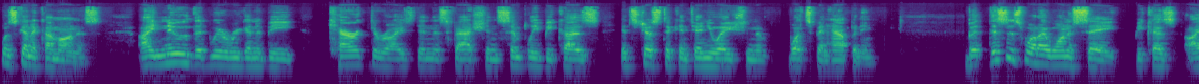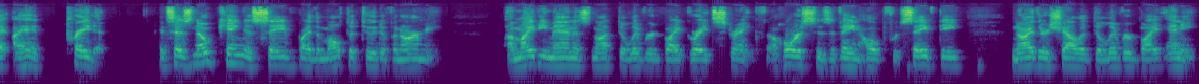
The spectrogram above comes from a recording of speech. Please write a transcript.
was going to come on us. I knew that we were going to be characterized in this fashion simply because it's just a continuation of what's been happening. But this is what I want to say because I, I had prayed it. It says, No king is saved by the multitude of an army. A mighty man is not delivered by great strength. A horse is a vain hope for safety, neither shall it deliver by any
